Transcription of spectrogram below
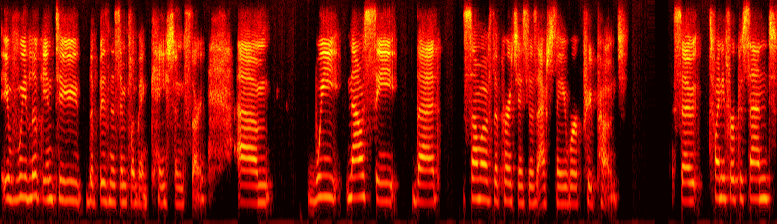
if we look into the business implementation, sorry, um, we now see that some of the purchases actually were preponed. So 24%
